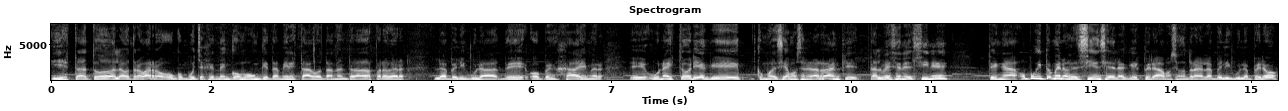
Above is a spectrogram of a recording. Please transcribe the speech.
y está toda la otra barra, o con mucha gente en común que también está agotando entradas para ver la película de Oppenheimer. Eh, una historia que, como decíamos en el arranque, tal vez en el cine tenga un poquito menos de ciencia de la que esperábamos encontrar en la película, pero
